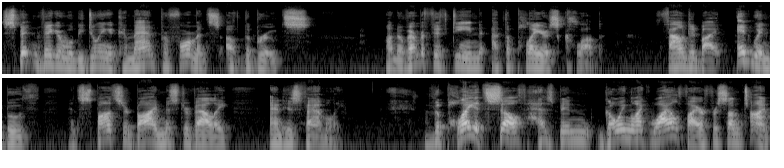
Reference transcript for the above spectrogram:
Spit and Vigor will be doing a command performance of The Brutes on November 15 at the Players Club, founded by Edwin Booth and sponsored by Mr. Valle and his family. The play itself has been going like wildfire for some time.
